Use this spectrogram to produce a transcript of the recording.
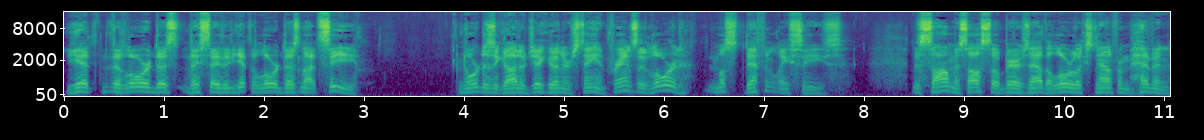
Yet the Lord does, they say that yet the Lord does not see, nor does the God of Jacob understand. Friends, the Lord most definitely sees. The psalmist also bears out the Lord looks down from heaven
